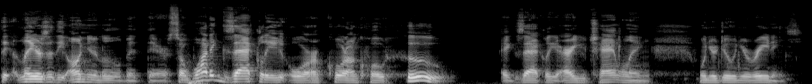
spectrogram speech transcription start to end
the layers of the onion a little bit there. So, what exactly, or quote unquote, who exactly are you channeling when you're doing your readings?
